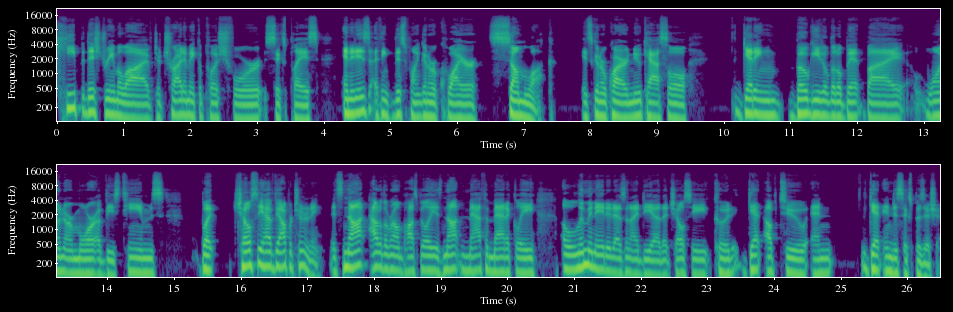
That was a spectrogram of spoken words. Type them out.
keep this dream alive, to try to make a push for sixth place. And it is, I think, this point going to require some luck. It's going to require Newcastle getting bogeyed a little bit by one or more of these teams. But Chelsea have the opportunity. It's not out of the realm possibility. It's not mathematically eliminated as an idea that Chelsea could get up to and get into sixth position.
